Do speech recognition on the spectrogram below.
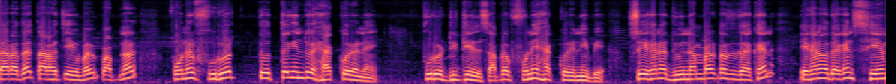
যারা দেয়, তারা হচ্ছে এভাবে আপনার ফোনের পুরো তথ্য কিন্তু হ্যাক করে নেয়। পুরো ডিটেলস আপনার ফোনে হ্যাক করে নিবে। সো এখানে দুই নাম্বারটাতে দেখেন। এখানেও দেখেন সেম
